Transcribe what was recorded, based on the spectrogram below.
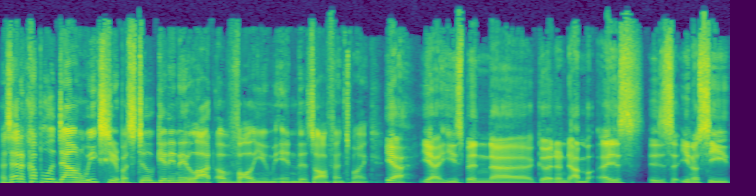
has had a couple of down weeks here, but still getting a lot of volume in this offense, Mike. Yeah, yeah, he's been uh, good, and I'm is is you know see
